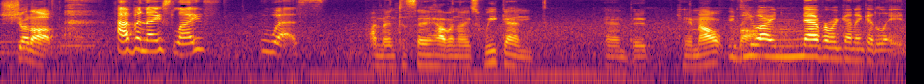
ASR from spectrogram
Shut up. Have a nice life, Wes. I meant to say have a nice weekend, and it came out wrong. You are never gonna get laid.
